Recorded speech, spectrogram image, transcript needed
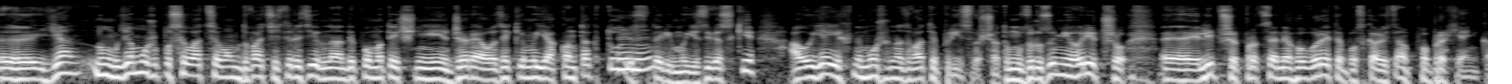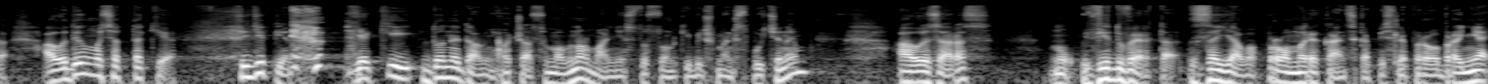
е, я, ну, я можу посилатися вам 20 разів на дипломатичні джерела, з якими я контактую, старі мої зв'язки, але я їх не можу назвати прізвища. Тому зрозуміло річ, що е, ліпше про це не говорити, бо скажуть, а, побрехенька. Але дивимося таке. Сі Цзіпін, який до недавнього часу мав нормальні стосунки більш-менш з Путіним, але зараз ну, відверта заява проамериканська після переобрання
